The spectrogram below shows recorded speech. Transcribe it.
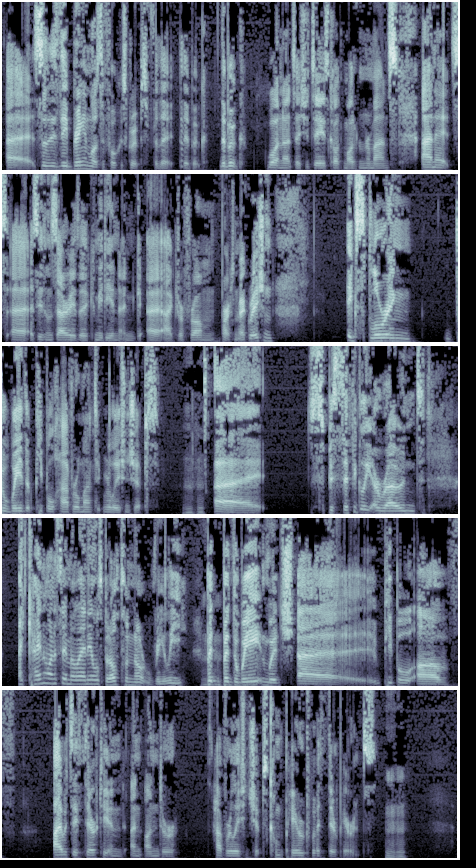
Uh, so they- they bring in lots of focus groups for the, the book. The book, whatnot, I should say, is called Modern Romance, and it's uh, Aziz Ansari, the comedian and uh, actor from Parks and Recreation, exploring the way that people have romantic relationships. Uh, specifically around, I kind of want to say millennials, but also not really. But but the way in which uh, people of, I would say thirty and, and under, have relationships compared with their parents. Mhm.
